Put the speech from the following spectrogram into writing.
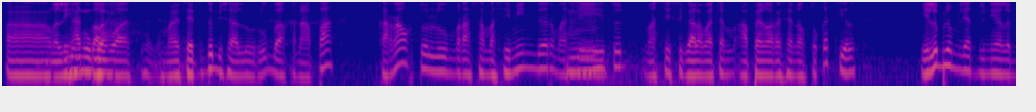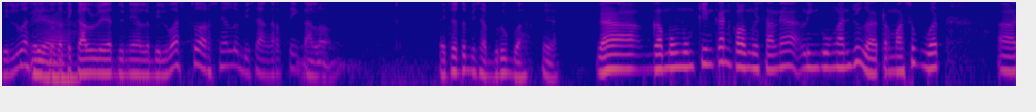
Eh, melihat mengubah. bahwa mindset itu bisa lu rubah. Kenapa? Karena waktu lu merasa masih minder, masih Hmm. itu masih segala macam apa yang lu rasain waktu kecil, ya lu belum lihat dunia lebih luas gitu. Iya. Ketika lu lihat dunia lebih luas tuh harusnya lu bisa ngerti kalau Hmm. itu tuh bisa berubah. Gak, gak memungkinkan kalau misalnya lingkungan juga termasuk buat eh,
